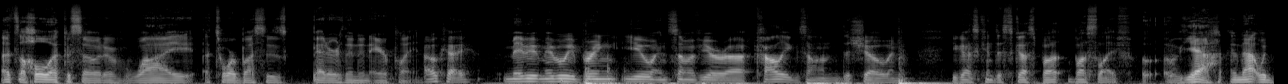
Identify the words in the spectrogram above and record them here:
That's a whole episode of why a tour bus is better than an airplane. Okay, maybe maybe we bring you and some of your uh, colleagues on the show, and you guys can discuss bu- bus life. Oh, yeah, and that would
